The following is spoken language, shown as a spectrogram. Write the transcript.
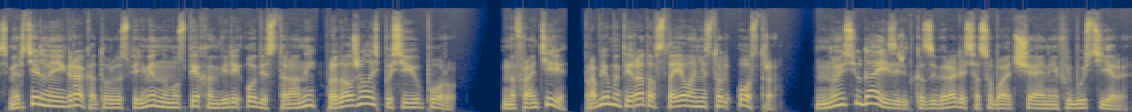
Смертельная игра, которую с переменным успехом вели обе стороны, продолжалась по сию пору. На фронтире проблема пиратов стояла не столь остро, но и сюда изредка забирались особо отчаянные флебустьеры.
